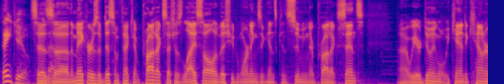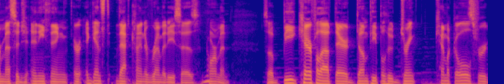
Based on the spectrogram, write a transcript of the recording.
Thank you. It says uh, the makers of disinfectant products such as Lysol have issued warnings against consuming their products since. Uh, we are doing what we can to counter message anything or against that kind of remedy, says Norman. So be careful out there, dumb people who drink chemicals for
